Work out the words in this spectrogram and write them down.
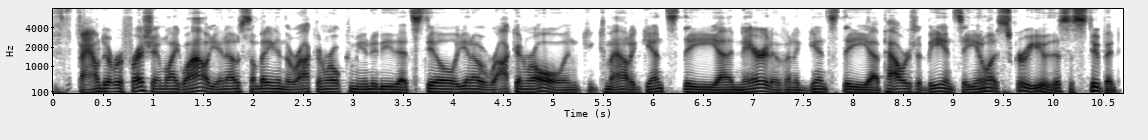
found it refreshing. Like, wow, you know, somebody in the rock and roll community that's still, you know, rock and roll and can come out against the uh, narrative and against the uh, powers that be and say, you know what, screw you, this is stupid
